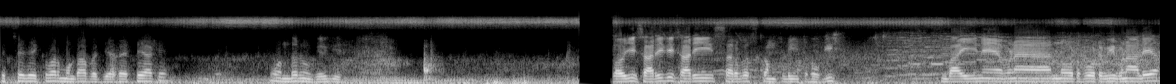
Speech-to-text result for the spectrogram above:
ਪਿੱਛੇ ਜੇ ਇੱਕ ਵਾਰ ਮੁੰਡਾ ਵੱਜਿਆ ਤਾਂ ਇੱਥੇ ਆ ਕੇ। ਉਹ ਅੰਦਰ ਨੂੰ ਗਿਰ ਗਈ। ਲਓ ਜੀ ਸਾਰੀ ਦੀ ਸਾਰੀ ਸਰਵਿਸ ਕੰਪਲੀਟ ਹੋ ਗਈ। ਬਾਈ ਨੇ ਆਪਣਾ ਨੋਟ ਫੋਟ ਵੀ ਬਣਾ ਲਿਆ।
